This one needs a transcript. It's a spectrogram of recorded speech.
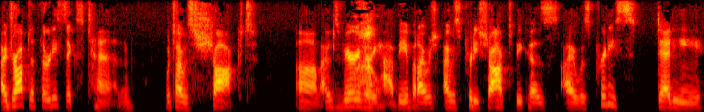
i dropped a 3610 which i was shocked. Um, i was very wow. very happy but i was i was pretty shocked because i was pretty steady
